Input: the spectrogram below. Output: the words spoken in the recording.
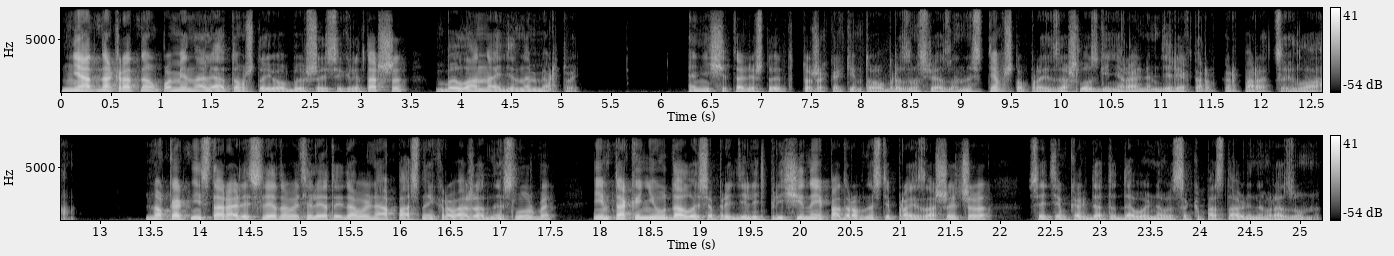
неоднократно упоминали о том, что его бывшая секретарша была найдена мертвой. Они считали, что это тоже каким-то образом связано с тем, что произошло с генеральным директором корпорации ЛААМ. Но как ни старались следователи этой довольно опасной и кровожадной службы, им так и не удалось определить причины и подробности произошедшего с этим когда-то довольно высокопоставленным разумным.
